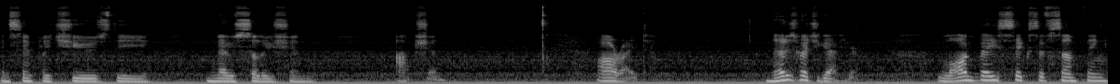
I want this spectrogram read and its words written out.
then simply choose the no solution option. All right, notice what you got here log base 6 of something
